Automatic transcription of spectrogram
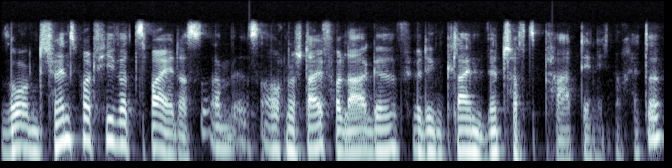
So, und Transport Fever 2, das ähm, ist auch eine Steilvorlage für den kleinen Wirtschaftspart, den ich noch hätte.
